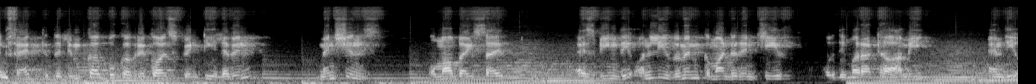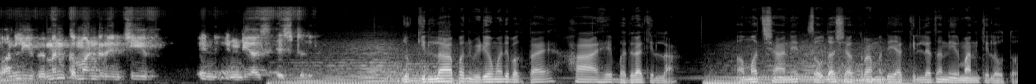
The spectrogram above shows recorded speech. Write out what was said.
In fact, the Limca Book of Records 2011 mentions Umabai Sahib as being the only woman commander in chief of the Maratha army and the only women commander in chief in India's history. जो किल्ला आपण व्हिडिओमध्ये बघताय हा आहे भद्रा किल्ला अहमद शहाने चौदाशे अकरामध्ये या किल्ल्याचं निर्माण केलं होतं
